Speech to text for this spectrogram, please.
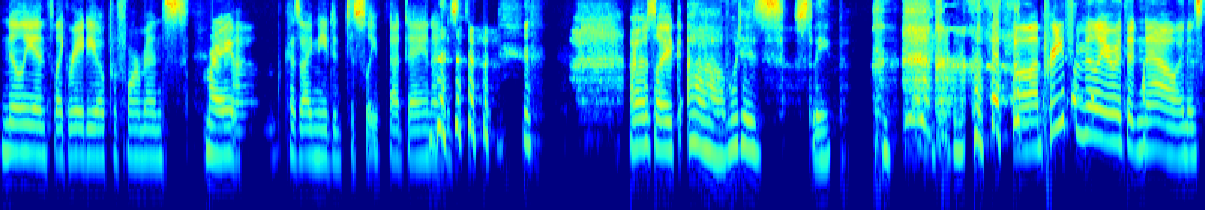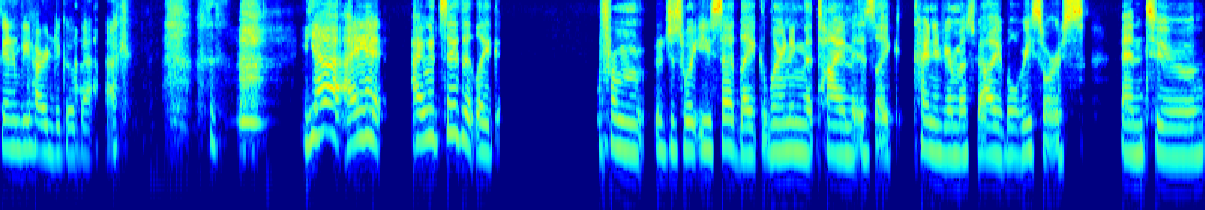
millionth like radio performance right. because um, i needed to sleep that day and i just i was like ah oh, what is sleep? Well i'm pretty familiar with it now and it's going to be hard to go back. Yeah i i would say that like from just what you said like learning that time is like kind of your most valuable resource and to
